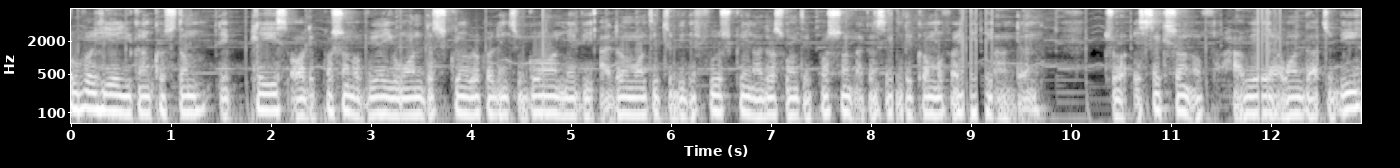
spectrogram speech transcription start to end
Over here you can custom the place or the portion of where you want the screen recording to go on. Maybe I don't want it to be the full screen, I just want a portion. I can simply come over here and then draw a section of how where I want that to be.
